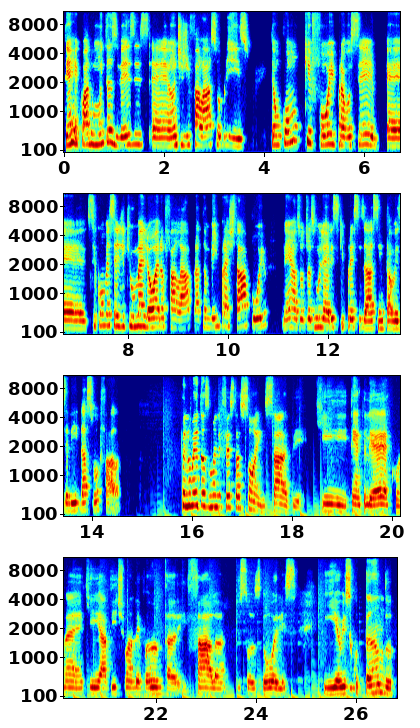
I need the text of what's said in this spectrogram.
tenha recuado muitas vezes é, antes de falar sobre isso. Então, como que foi para você é, se convencer de que o melhor era falar para também prestar apoio né, às outras mulheres que precisassem, talvez, ali da sua fala? Foi no meio das manifestações, sabe? Que tem aquele eco, né? Que a vítima levanta e fala de suas dores e eu escutando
